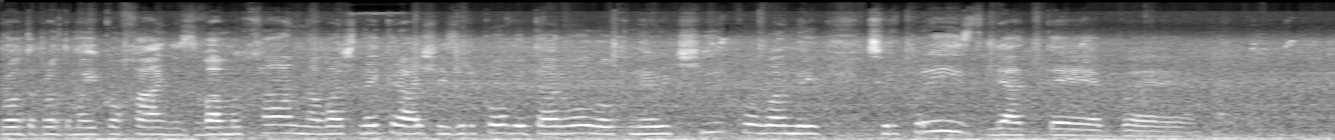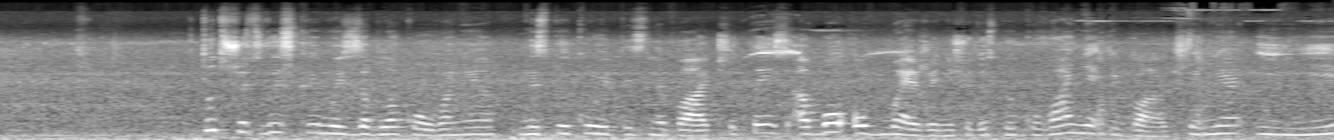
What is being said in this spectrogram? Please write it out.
Пронто, пронто, мої кохані, з вами Ханна, ваш найкращий зірковий таролог, неочікуваний сюрприз для тебе. Тут щось ви з кимось заблоковані, не спілкуєтесь, не бачитесь, або обмежені щодо спілкування і бачення, і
